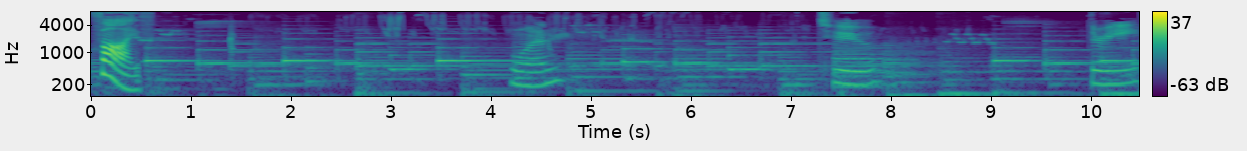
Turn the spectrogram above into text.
five. One, two, three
